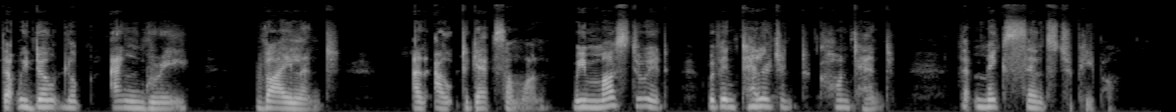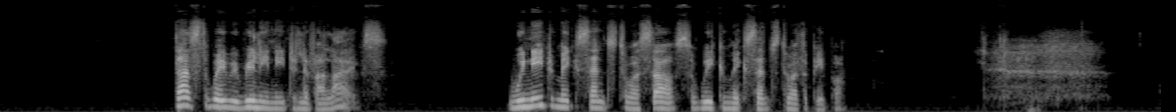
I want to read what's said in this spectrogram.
that we don't look angry, violent, and out to get someone. We must do it with intelligent content that makes sense to people. That's the way we really need to live our lives. We need to make sense to ourselves so we can make sense to other people.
